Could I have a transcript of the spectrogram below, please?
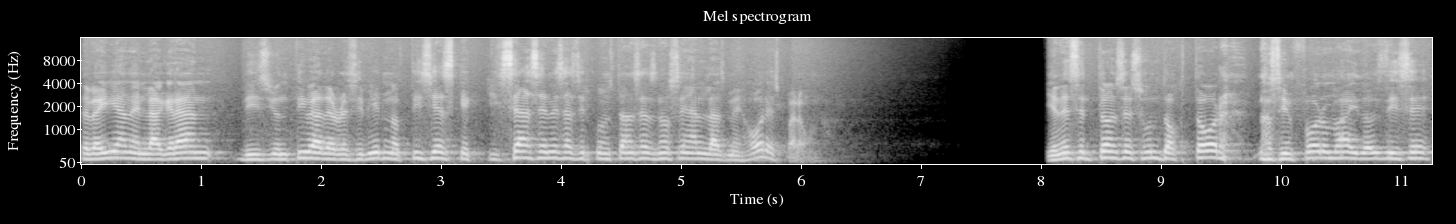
se veían en la gran disyuntiva de recibir noticias que quizás en esas circunstancias no sean las mejores para uno. Y en ese entonces un doctor nos informa y nos dice,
